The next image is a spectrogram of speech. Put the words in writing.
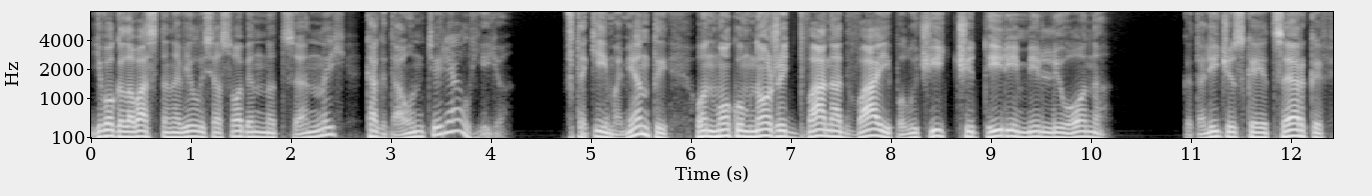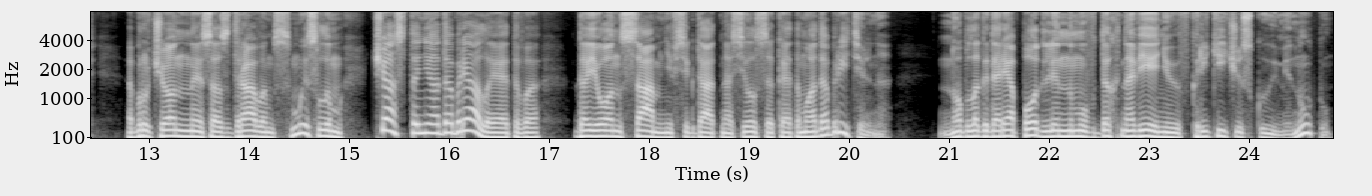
его голова становилась особенно ценной, когда он терял ее. В такие моменты он мог умножить два на два и получить четыре миллиона. Католическая церковь, обрученная со здравым смыслом, часто не одобряла этого, да и он сам не всегда относился к этому одобрительно. Но благодаря подлинному вдохновению в критическую минуту,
